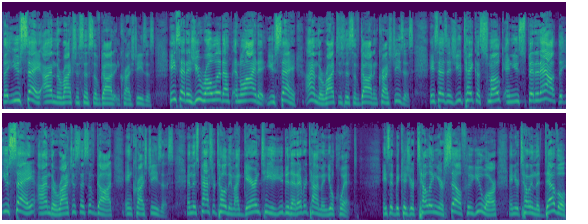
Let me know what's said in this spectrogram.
that you say, I'm the righteousness of God in Christ Jesus. He said, as you roll it up and light it, you say, I am the righteousness of God in Christ Jesus. He says, as you take a smoke and you spit it out, that you say, I'm the righteousness of God in Christ Jesus. And this pastor told him, I guarantee you, you do that every time and you'll quit. He said, because you're telling yourself who you are and you're telling the devil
